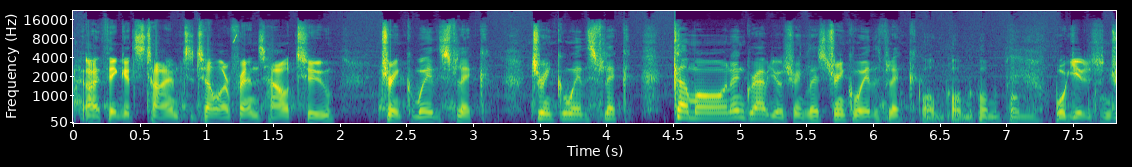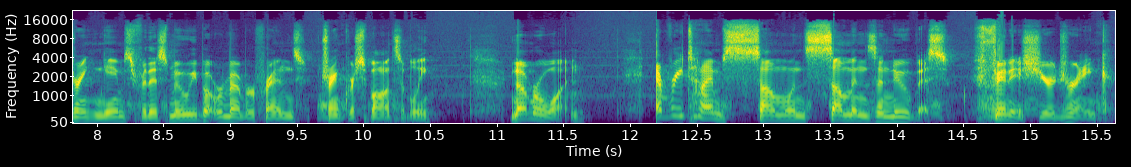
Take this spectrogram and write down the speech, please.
I think it's time to tell our friends how to drink away this flick. Drink away this flick. Come on and grab your drink. Let's drink away the flick. We'll give you some drinking games for this movie, but remember, friends, drink responsibly. Number one, every time someone summons Anubis, finish your drink.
